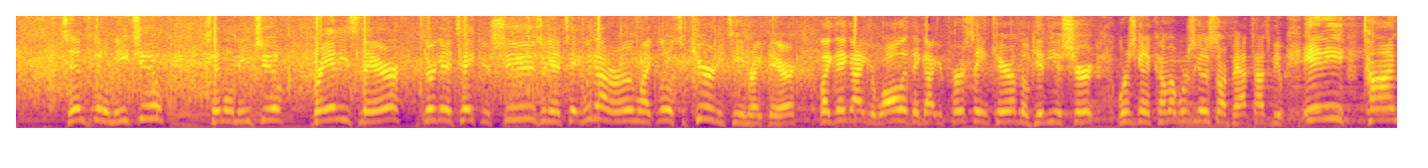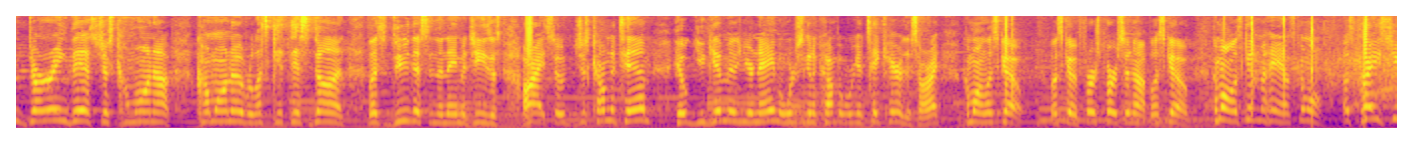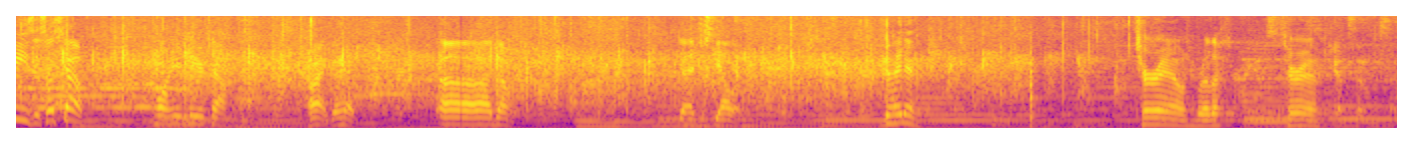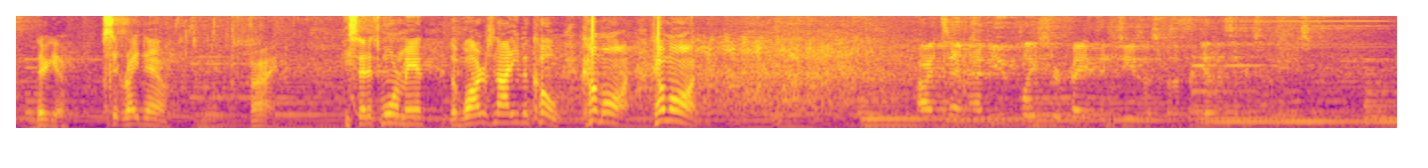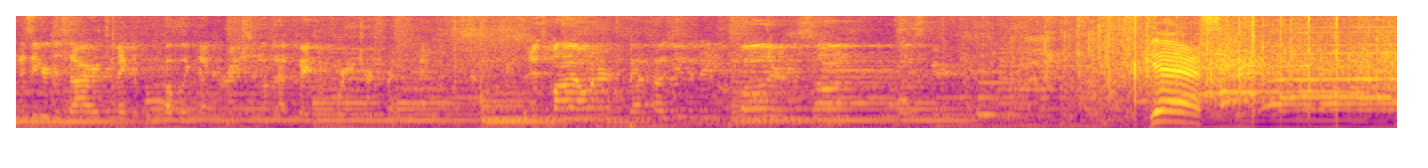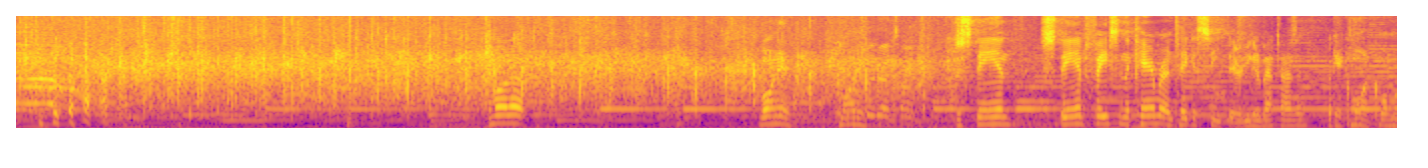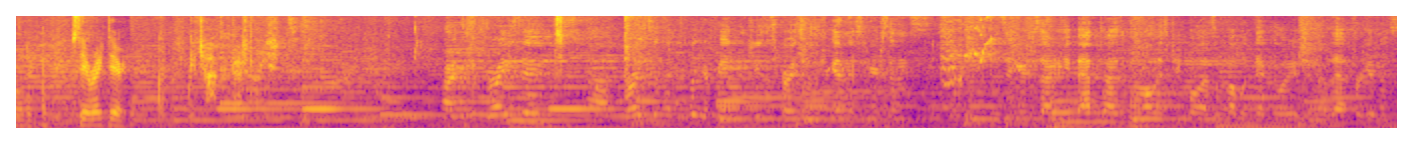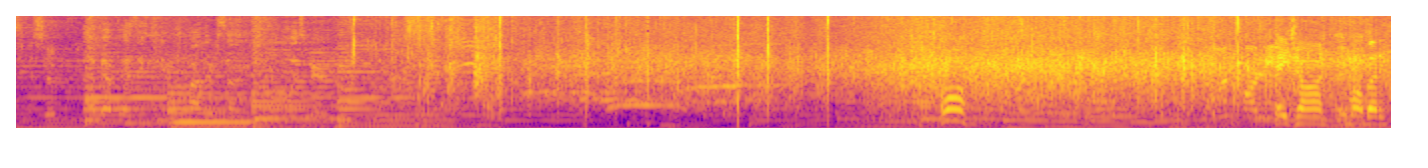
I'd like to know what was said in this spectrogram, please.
Tim's gonna meet you. Tim will meet you. Brandy's there. They're gonna take your shoes. They're gonna take. We got our own like little security team right there. Like they got your wallet, they got your purse taken care of. They'll give you a shirt. We're just gonna come up. We're just gonna start baptizing people. Any time during this, just come on up. Come on over. Let's get this done. Let's do this in the name of Jesus. All right. So just come to Tim. He'll you give him your name, and we're just gonna come. But we're gonna take care of this. All right. Come on. Let's go. Let's go. First person up. Let's go. Come on. Let's give him a hand. Let's come on. Let's praise Jesus. Let's go. Come on. Here, give me your towel. All right. Go ahead. Uh, don't. Go ahead, just yell it. Go ahead in. Turn around, brother. Turn around. There you go. Sit right down. All right. He said it's warm, man. The water's not even cold. Come on. Come on. All right, Tim, have you placed your faith in Jesus for the forgiveness of your sins? And is it your desire to make a public declaration of that faith before your church friends my honor to baptize you in the name of the Father, the Son, and the Holy Spirit. Yes. Come on up. Come on in. Come on in. Just stand, stand facing the camera and take a seat there. You gonna baptize him? Okay, come on, come on, come on. Stay right there. Good job, congratulations. All right, Mr. Bryson. Uh, have you put your faith in Jesus Christ for the forgiveness of your sins? Is it your desire to get baptized in front of all these people as a public declaration of that forgiveness? Yes, sir. Then I baptize you in the name of the Father, Son, and Holy Spirit. Come on. John Hey, John. Come on, buddy.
